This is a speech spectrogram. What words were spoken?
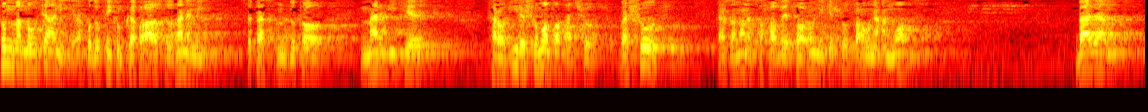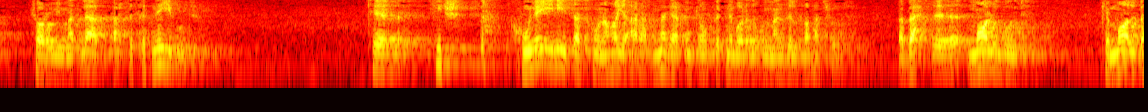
ثم موتانی اخذ فیکم كرعاس الغنمی سپس اون دوتا مرگی که فراگیر شما خواهد شد و شد در زمان صحابه طاعونی که شد طاعون عمواس بعدم چهارمین مطلب بحث فتنه ای بود که هیچ خونه ای نیست از خونه های عرب مگر اینکه اون فتنه وارد اون منزل خواهد شد. و بحث مال بود که مال به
